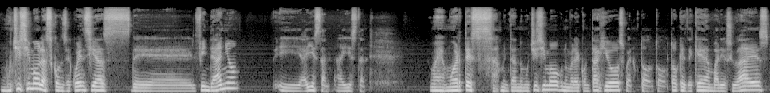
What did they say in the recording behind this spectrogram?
muchísimo, las consecuencias del fin de año y ahí están, ahí están. muertes aumentando muchísimo, número de contagios, bueno, todo, todo, toques de queda en varias ciudades.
